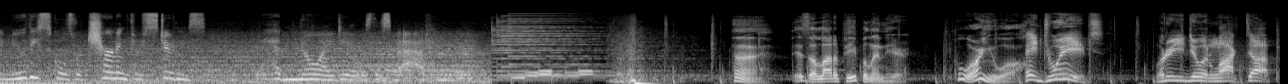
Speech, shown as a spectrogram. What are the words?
I knew these schools were churning through students, but I had no idea it was this bad. Huh. There's a lot of people in here. Who are you all? Hey, dweebs! What are you doing locked up?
